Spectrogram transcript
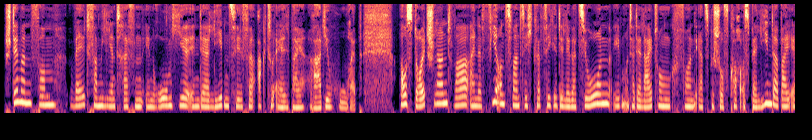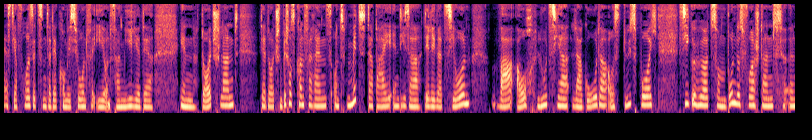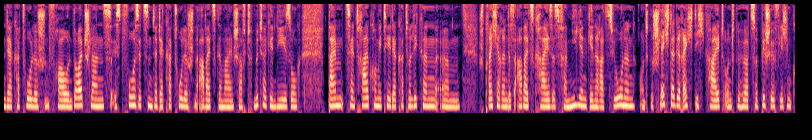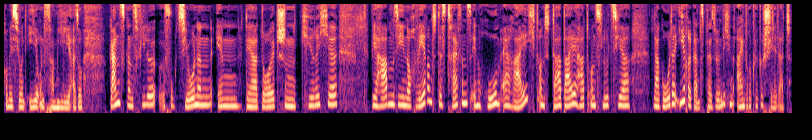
Stimmen vom Weltfamilientreffen in Rom hier in der Lebenshilfe aktuell bei Radio Horeb. Aus Deutschland war eine 24-köpfige Delegation eben unter der Leitung von Erzbischof Koch aus Berlin dabei. Er ist ja Vorsitzender der Kommission für Ehe und Familie der in Deutschland der Deutschen Bischofskonferenz und mit dabei in dieser Delegation war auch Lucia Lagoda aus Duisburg. Sie gehört zum Bundesvorstand äh, der katholischen Frauen Deutschlands, ist Vorsitzende der katholischen Arbeitsgemeinschaft Müttergenesung, beim Zentralkomitee der Katholiken, ähm, Sprecherin des Arbeitskreises Familien, Generationen und Geschlechtergerechtigkeit und gehört zur bischöflichen Kommission Ehe und Familie. Also ganz, ganz viele Funktionen in der deutschen Kirche. Wir haben sie noch während des Treffens in Rom erreicht und dabei hat uns Lucia Lagoda ihre ganz persönlichen Eindrücke geschildert.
